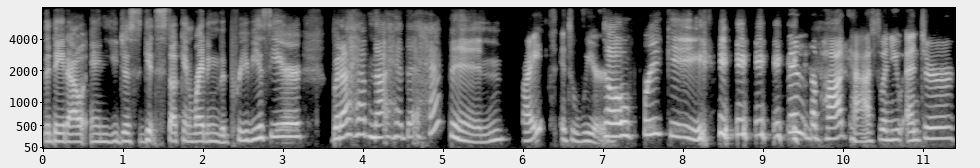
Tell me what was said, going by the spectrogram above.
the date out and you just get stuck in writing the previous year. But I have not had that happen. Right? It's weird. So freaky. Even the podcast, when you enter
